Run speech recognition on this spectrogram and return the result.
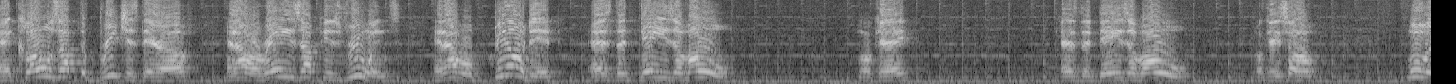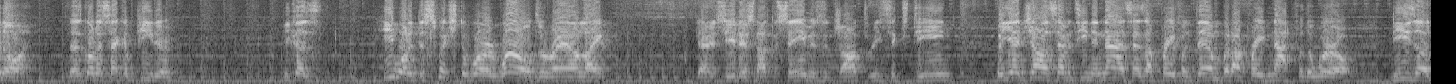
and close up the breaches thereof, and I will raise up his ruins, and I will build it as the days of old. Okay? As the days of old. Okay, so moving on. Let's go to Second Peter because he wanted to switch the word worlds around like see that's not the same as in John 3:16. But yet John 17 and 9 says, I pray for them, but I pray not for the world. These are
